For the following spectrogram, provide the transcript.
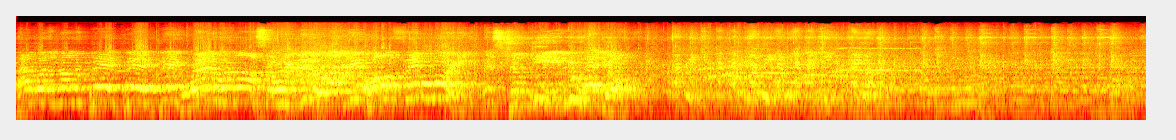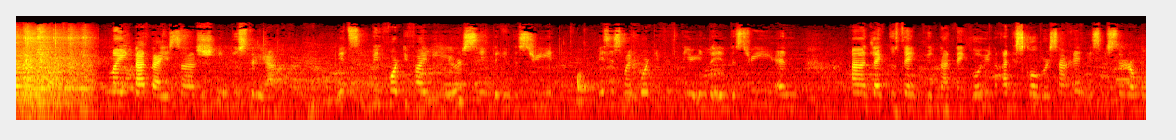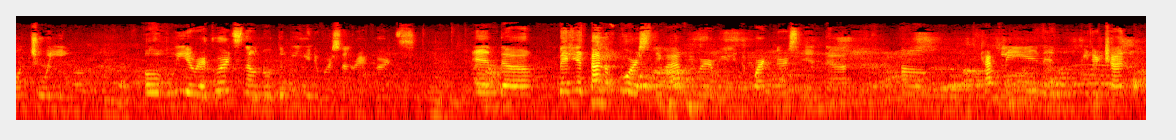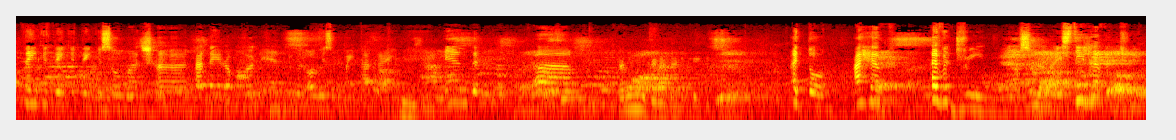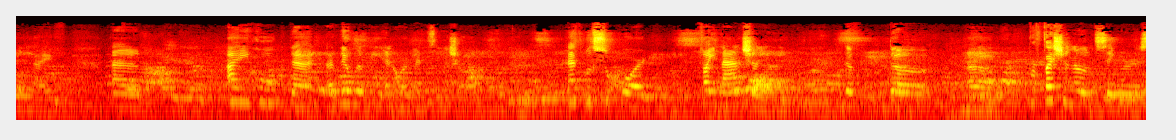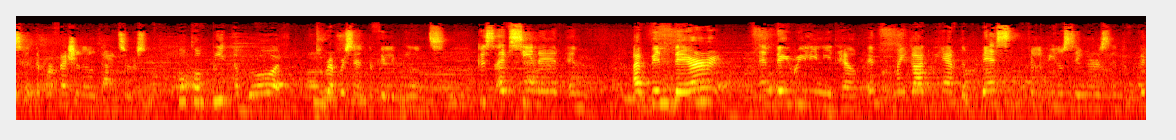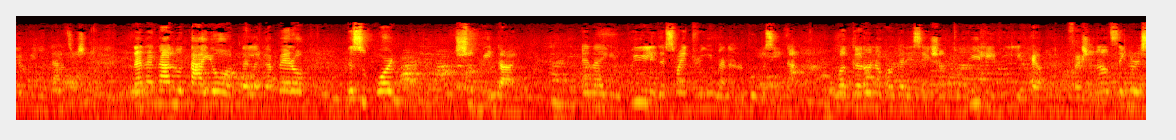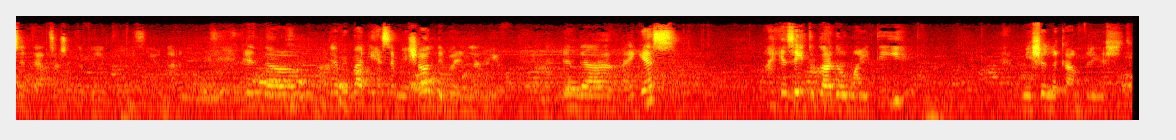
How about another big, big, big round? Tatay sa industriya. It's been 45 years in the industry. This is my 45th year in the industry and I'd like to thank you, tatay ko. Yung naka-discover sa akin is Mr. Ramon Choying of Wea Records, now known to be Universal Records. And uh, Beliatan, of course, di ba? We were really the partners and uh, Peter Chan. Thank you, thank you, thank you so much, uh, Tatay Ramon, and you will always be my tatay. And um, Kanino mo pinadedicate? ito, I have, I have a dream. So I still have a dream in life. Um, I hope that uh, there will be an organization that will support financially the the professional singers and the professional dancers who compete abroad to represent the Philippines. Because I've seen it and I've been there and they really need help. And my God, we have the best Filipino singers and the Filipino dancers. Nananalo tayo talaga, pero the support should be done. And I really, that's my dream and advocacy na magkaroon ng organization to really, really help the professional singers and dancers of the Philippines. Yun na. And uh, everybody has a mission, di ba, in life. And uh, I guess, I can say to God Almighty, mission accomplished.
